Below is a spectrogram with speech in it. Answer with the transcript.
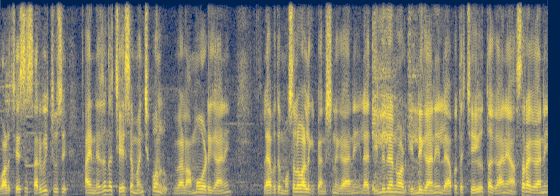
వాళ్ళు చేసే సర్వీస్ చూసి ఆయన నిజంగా చేసే మంచి పనులు. ఇవాళ అమ్మఒడి కానీ లేకపోతే ముసలి వాళ్ళకి పెన్షన్ కానీ లేకపోతే ఇల్లు లేని వాళ్ళకి ఇల్లు కానీ లేకపోతే చేయూత కానీ అసరా కానీ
